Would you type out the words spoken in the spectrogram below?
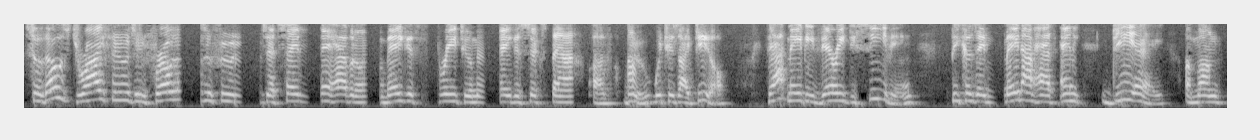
So those dry foods and frozen foods that say they have an omega 3 to omega 6 bound of blue, which is ideal, that may be very deceiving because they may not have any DA among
